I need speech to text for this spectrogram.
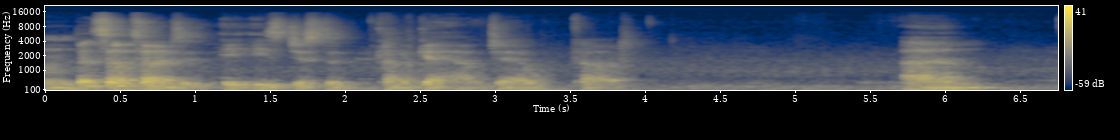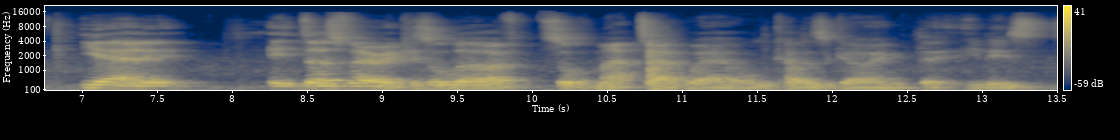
Mm. But sometimes it, it is just a kind of get out of jail card. Um, yeah, and it it does vary because although I've sort of mapped out where all the colours are going, that it is,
